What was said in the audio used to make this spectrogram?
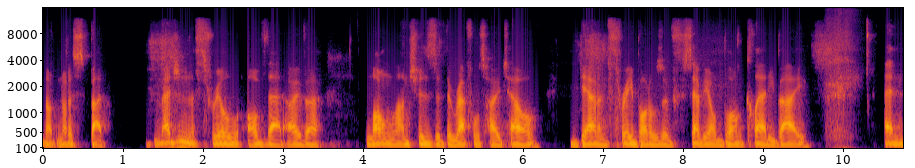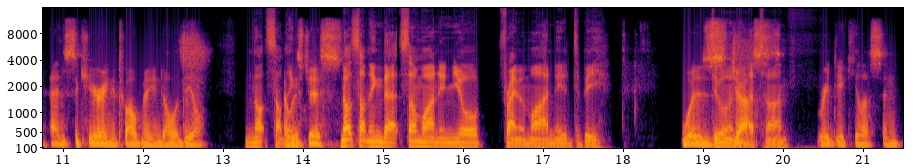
not not a but imagine the thrill of that over long lunches at the Raffles Hotel, down in three bottles of Sauvignon Blanc Cloudy Bay and and securing a 12 million dollar deal. Not something. It was just not something that someone in your frame of mind needed to be was doing just at that time. ridiculous. And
